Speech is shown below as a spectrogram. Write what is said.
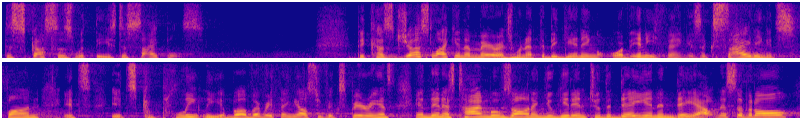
discusses with these disciples. Because just like in a marriage, when at the beginning of anything is exciting, it's fun, it's, it's completely above everything else you've experienced, and then as time moves on and you get into the day in and day outness of it all,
